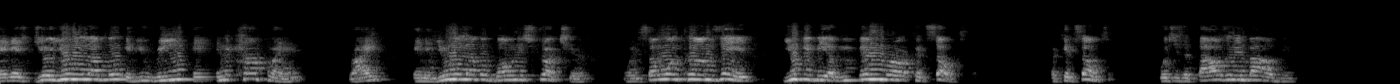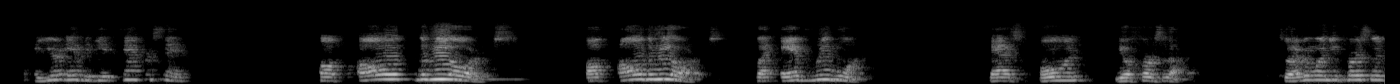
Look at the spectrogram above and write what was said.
And as your unilevel, if you read in the comp plan, right, in the unilevel bonus structure, when someone comes in, you can be a member or consultant, a consultant, which is a thousand in value, and you're able to get ten percent of all the reorders, of all the reorders for everyone that's on your first level. So everyone you personally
